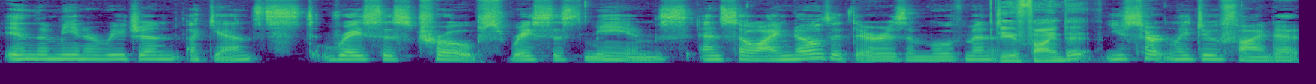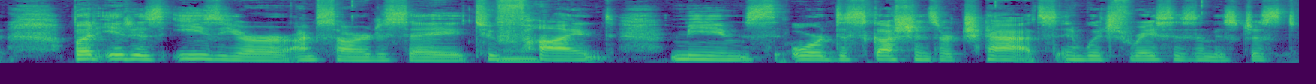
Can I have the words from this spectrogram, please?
in the MENA region against racist tropes, racist memes. And so I know that there is a movement. Do you find it? You certainly do find it. But it is easier, I'm sorry to say, to mm. find memes or discussions or chats in which racism is just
